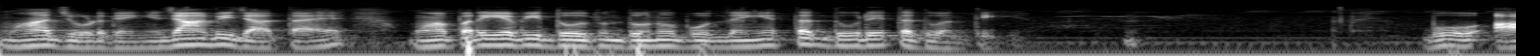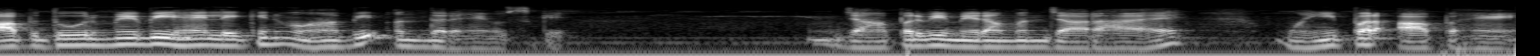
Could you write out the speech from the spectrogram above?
वहाँ जोड़ देंगे। जहाँ भी जाता है, वहाँ पर ये भी दो, दोनों बोल देंगे, तद दूरे तदवंती वो आप दूर में भी हैं, लेकिन वहाँ भी अंदर हैं उसके। जहाँ पर भी मेरा मन जा रहा है, वहीं पर आप हैं।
